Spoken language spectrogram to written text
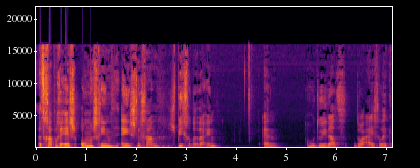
het grappige is om misschien eens te gaan spiegelen daarin. En hoe doe je dat? Door eigenlijk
